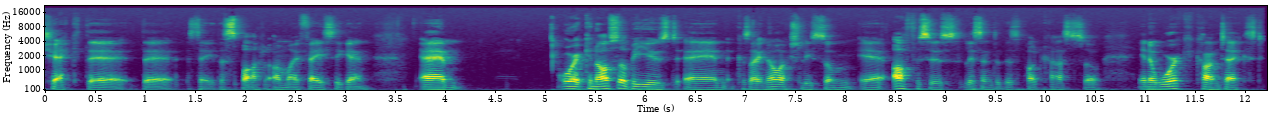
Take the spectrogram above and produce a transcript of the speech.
check the the say the spot on my face again. Um, or it can also be used in because I know actually some uh, offices listen to this podcast. So in a work context,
